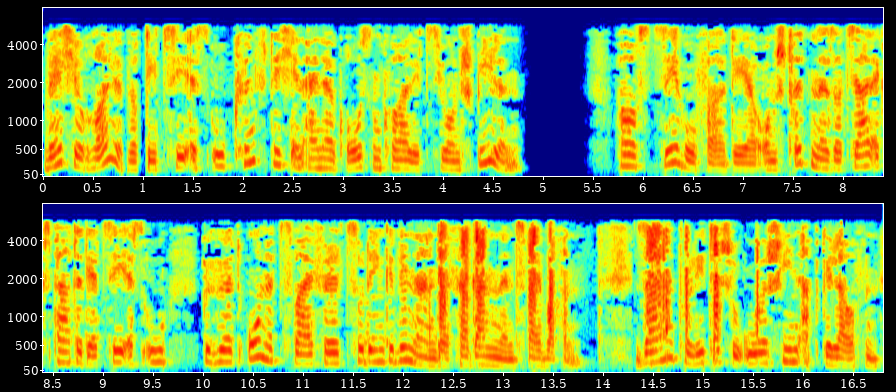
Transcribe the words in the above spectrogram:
Welche Rolle wird die CSU künftig in einer großen Koalition spielen? Horst Seehofer, der umstrittene Sozialexperte der CSU, gehört ohne Zweifel zu den Gewinnern der vergangenen zwei Wochen. Seine politische Uhr schien abgelaufen,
